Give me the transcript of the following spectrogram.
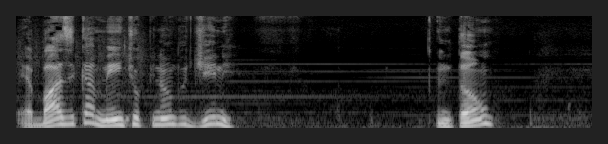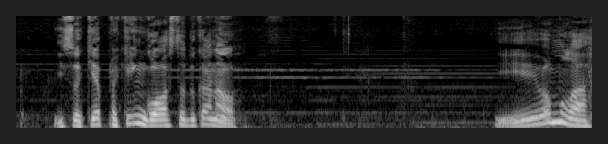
É basicamente a opinião do Dini. Então, isso aqui é para quem gosta do canal. E vamos lá.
